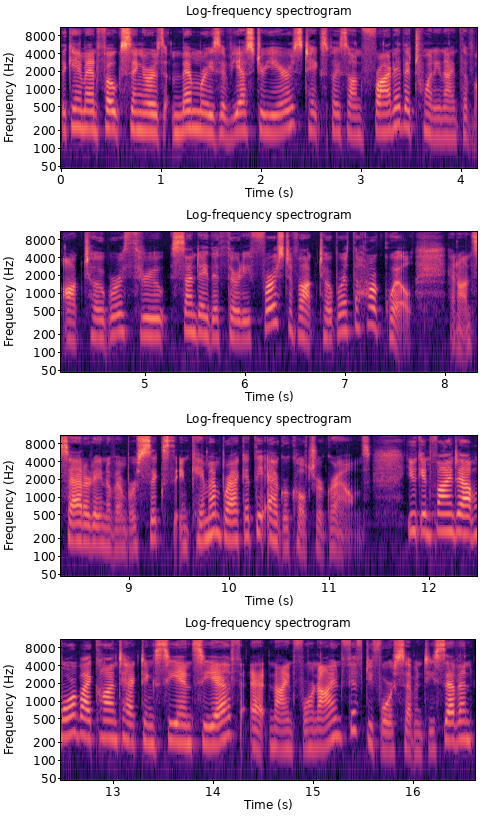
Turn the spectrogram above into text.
The Cayman Folk Singers Memories of Yesteryears takes place on Friday, the 29th of October through Sunday, the 31st of October at the Harquail, and on Saturday, November 6th in Cayman Brac at the Agriculture Grounds. You can find out more by contacting CNCF at 949 5477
